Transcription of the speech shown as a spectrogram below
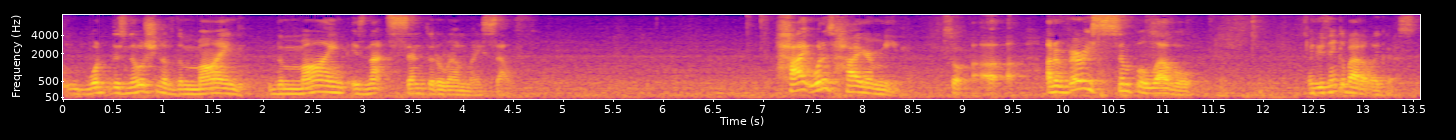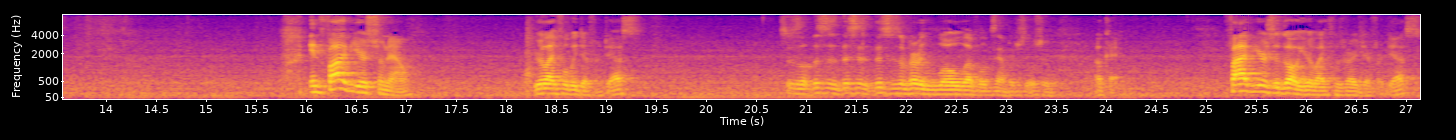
what this notion of the mind, the mind is not centered around myself. High, what does higher mean? So, uh, uh, on a very simple level, if you think about it like this in five years from now, your life will be different, yes? This is, a, this is, this is, this is a very low level example. Okay. Five years ago, your life was very different, yes?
